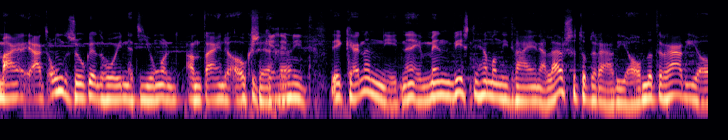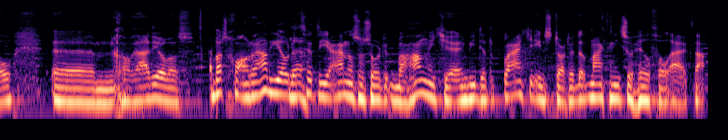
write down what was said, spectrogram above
maar uit onderzoek, en dat hoor je net die jongen aan het einde ook zeggen. Ik ken hem niet. Ik ken hem niet. Nee, men wist helemaal niet waar je naar luistert op de radio. Omdat de radio... gewoon radio was. was gewoon radio. Dat zette je aan als een soort behangetje. En wie dat plaatje instartte, dat maakte niet zo heel veel uit. Nou,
